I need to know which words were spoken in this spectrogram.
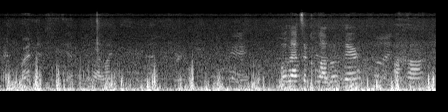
That's fun. Yeah, I like it. Oh, that's a club up there? Uh-huh.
